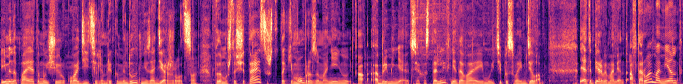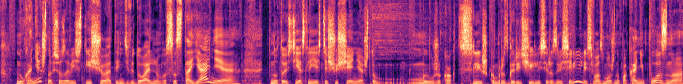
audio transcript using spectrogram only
Именно поэтому еще и руководителям рекомендуют не задерживаться, потому что считается, что таким образом они ну, а, обременяют всех остальных, не давая им уйти по своим делам. Это первый момент. А второй момент, ну, конечно, все зависит еще от индивидуального состояния. Ну, то есть, если есть ощущение, что мы уже как-то слишком разгорячились и развеселились, возможно, пока не поздно,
